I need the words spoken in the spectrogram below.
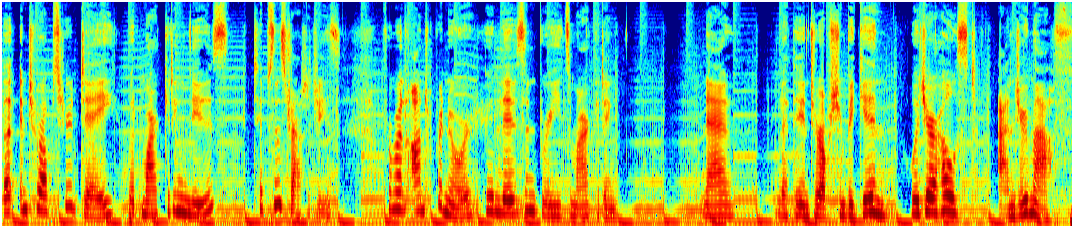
that interrupts your day with marketing news, tips, and strategies from an entrepreneur who lives and breathes marketing. Now, let the interruption begin with your host, Andrew Maff.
